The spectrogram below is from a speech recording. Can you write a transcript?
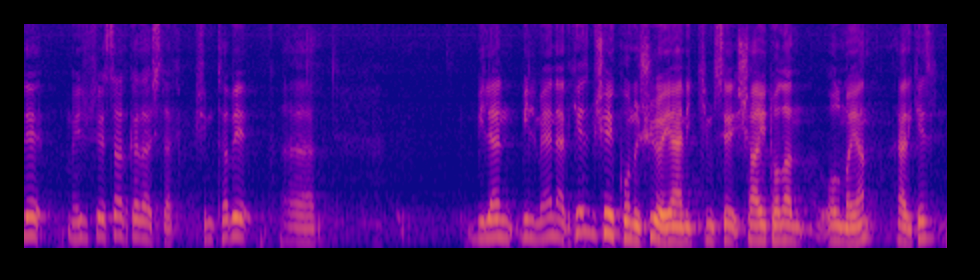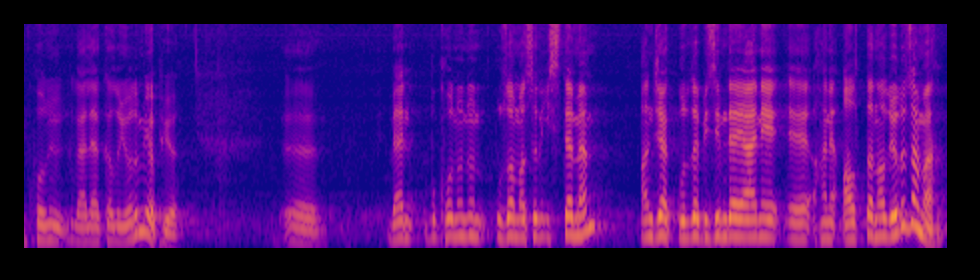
Değerli Meclis üyesi arkadaşlar, şimdi tabii e, bilen bilmeyen herkes bir şey konuşuyor. Yani kimse şahit olan olmayan herkes konuyla alakalı yorum yapıyor. E, ben bu konunun uzamasını istemem. Ancak burada bizim de yani e, hani alttan alıyoruz ama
